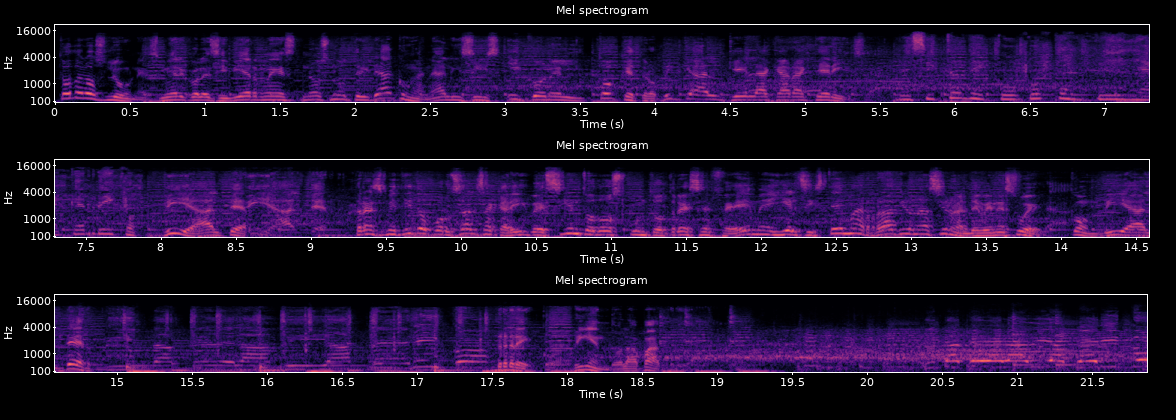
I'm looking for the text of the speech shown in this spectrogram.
Todos los lunes, miércoles y viernes nos nutrirá con análisis y con el toque tropical que la caracteriza. Besitos de coco con piña, qué rico. Vía Alterna. Transmitido por Salsa Caribe 102.3 FM y el Sistema Radio Nacional de Venezuela. Con Vía Alterna. Recorriendo la patria. Quítate de la vía, Perico,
